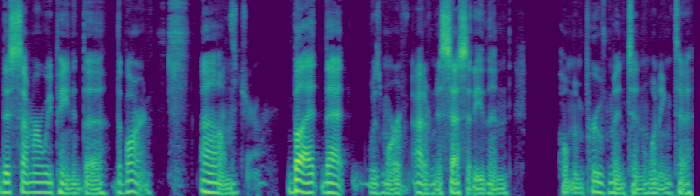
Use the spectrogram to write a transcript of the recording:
this summer we painted the the barn. Um, That's true. but that was more of, out of necessity than home improvement and wanting to.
